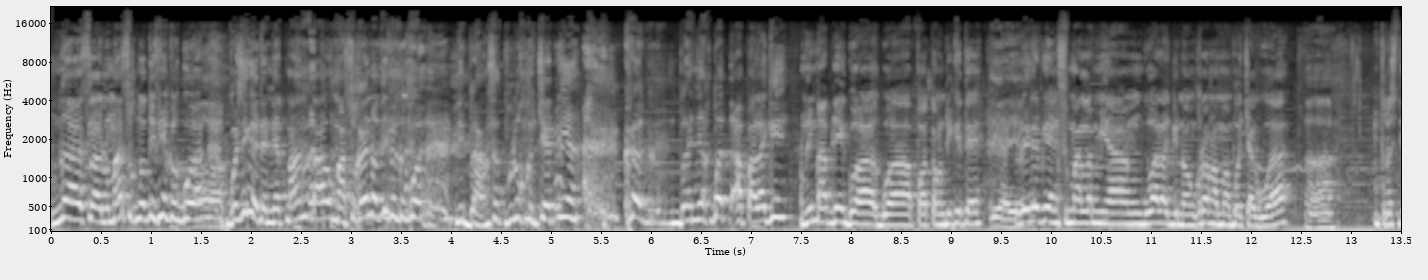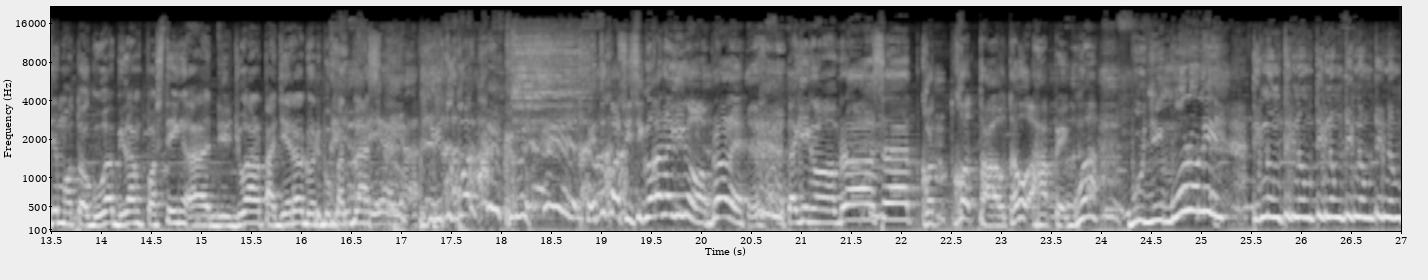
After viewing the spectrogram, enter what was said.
enggak selalu masuk notifnya ke gue Oh. gue sih gak ada niat mantau masuk aja notifnya ke gue ini bangsat dulu Kag- banyak banget apalagi ini maaf nih gue gua potong dikit ya Iya, iya. Lu ingat yang semalam yang gue lagi nongkrong sama bocah gue Heeh. Terus dia moto gua bilang posting eh, dijual Pajero 2014. Iya, iya. itu gua itu posisi gua kan lagi ngobrol ya. Lagi ngobrol set kok kok tahu-tahu HP gua bunyi mulu nih. Tingnung tingnung tingnung tingnung tingnung.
